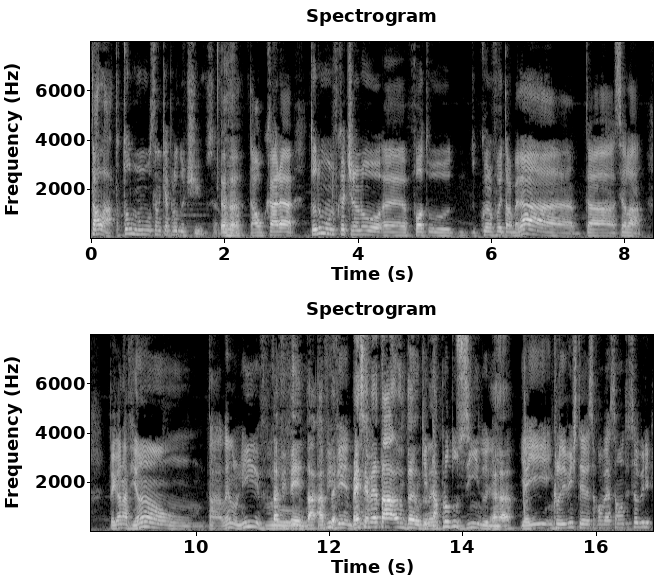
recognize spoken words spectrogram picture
Tá lá, tá todo mundo mostrando que é produtivo, sabe? Aham. Tá o cara. Todo mundo fica tirando é, foto do- quando foi trabalhar, tá, sei lá, pegando avião, tá lendo livro. tá vivendo, tá, tá vivendo. Parece que tá andando, que né? tá produzindo ali. Aham. E aí, inclusive, a gente teve essa conversa ontem sobre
